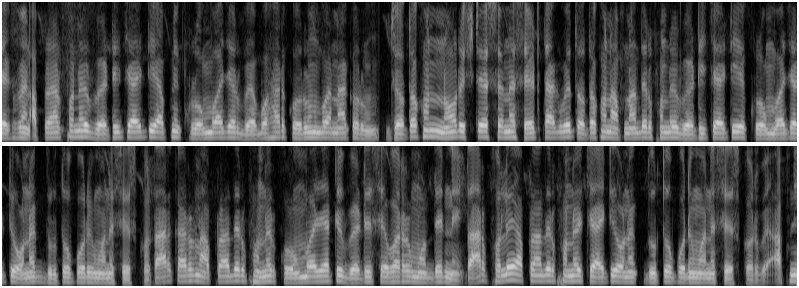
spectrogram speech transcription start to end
দেখবেন আপনার ফোনের ব্যাটারি চাইটি আপনি ক্রোম বাজার ব্যবহার করুন বা না করুন, যতক্ষণ নো রেজিস্ট্রেশনে সেট থাকবে, ততক্ষণ আপনাদের ফোনের ব্যাটারি চাইটি ক্রোম বাজারটি অনেক দ্রুত পরিমাণে শেষ করে তার কারণ আপনাদের ফোনের ক্রোম বাজারটি ব্যাটারি সেভারের মধ্যে নেই। তার ফলে আপনাদের ফোনের চাইটি অনেক দ্রুত পরিমাণে শেষ করবে। আপনি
